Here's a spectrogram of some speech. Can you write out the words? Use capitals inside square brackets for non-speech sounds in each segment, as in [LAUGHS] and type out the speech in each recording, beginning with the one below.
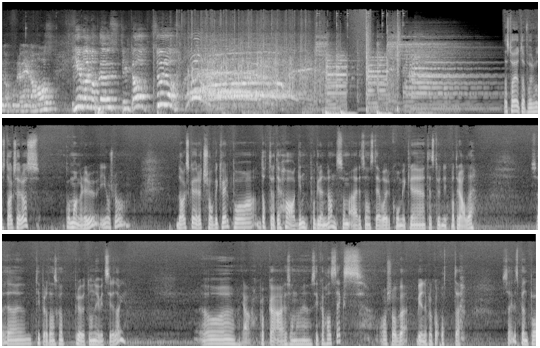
at dere kommer i lag med oss. Gi en varm applaus til Dag Sørås! Da står jeg utafor hos Dag Sørås på Manglerud i Oslo. Dag skal gjøre et show i kveld på Dattera til Hagen på Grønland, som er et sånt sted hvor komikere tester ut nytt materiale. Så jeg tipper at han skal prøve ut noen nye vitser i dag. Og ja, klokka er sånn ca. halv seks, og showet begynner klokka åtte. Så jeg er litt spent på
